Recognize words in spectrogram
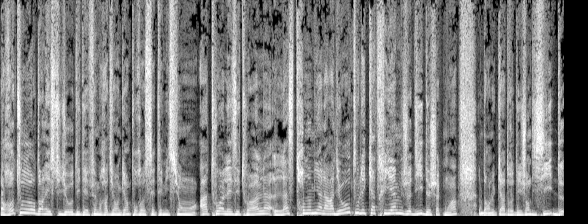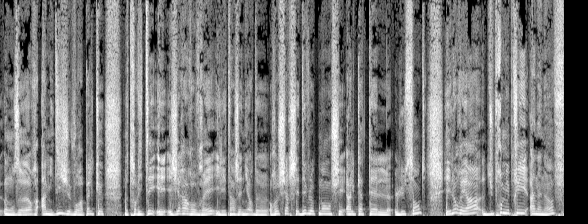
Retour dans les studios d'IDFM Radio Anguin pour cette émission À toi les étoiles, l'astronomie à la radio, tous les quatrièmes jeudis de chaque mois, dans le cadre des gens d'ici, de 11h à midi. Je vous rappelle que notre invité est Gérard Auvray, il est ingénieur de recherche et développement chez Alcatel Lucente et lauréat du premier prix Ananoff.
